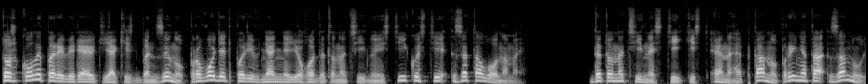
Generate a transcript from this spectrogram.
Тож, коли перевіряють якість бензину, проводять порівняння його детонаційної стійкості з еталонами. Детонаційна стійкість N-гептану прийнята за 0,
